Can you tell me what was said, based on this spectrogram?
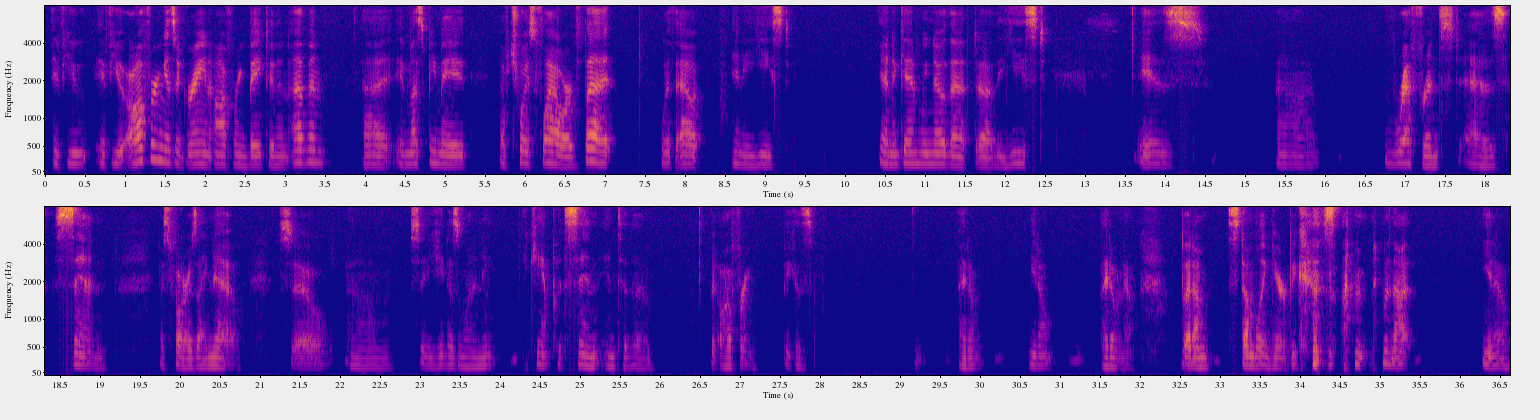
if you if your offering is a grain offering baked in an oven, uh, it must be made of choice flour, but without any yeast. And again, we know that uh, the yeast is uh, referenced as sin, as far as I know. So, um, so he doesn't want any. You can't put sin into the the offering because I don't. You don't. I don't know, but I'm stumbling here because I'm, I'm not. You know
